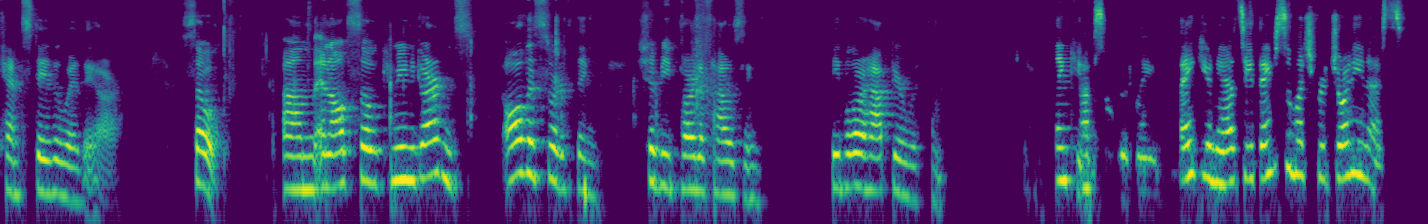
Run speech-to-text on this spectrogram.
can't stay the way they are. So um, and also community gardens, all this sort of thing should be part of housing people are happier with them. Thank you. Absolutely. Thank you, Nancy. Thanks so much for joining us.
